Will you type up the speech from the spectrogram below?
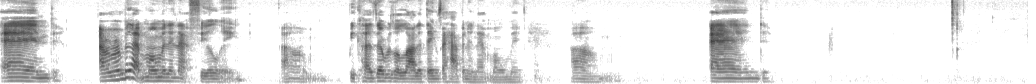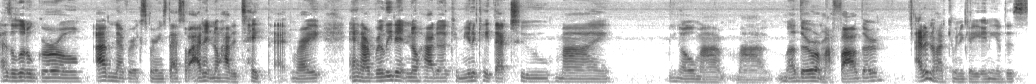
And I remember that moment and that feeling um, because there was a lot of things that happened in that moment. Um, and as a little girl, I've never experienced that. So I didn't know how to take that, right? And I really didn't know how to communicate that to my you know, my my mother or my father. I didn't know how to communicate any of this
